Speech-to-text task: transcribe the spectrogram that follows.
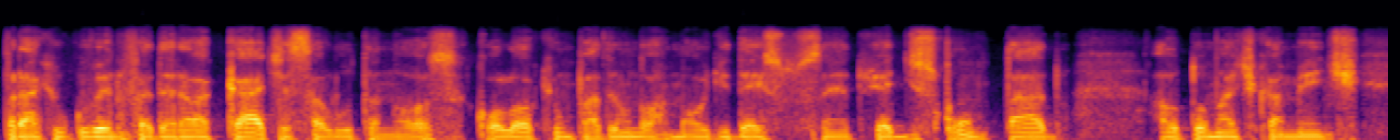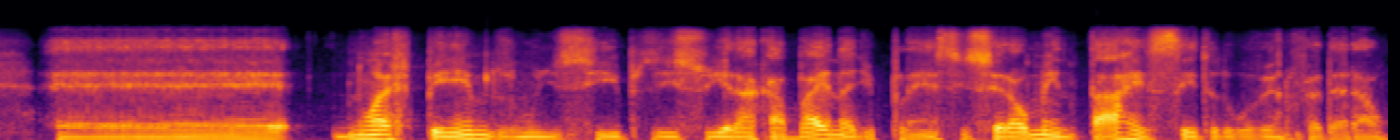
para que o governo federal acate essa luta nossa, coloque um padrão normal de 10%, já descontado automaticamente é, no FPM dos municípios, isso irá acabar inadimplência, isso irá aumentar a receita do governo federal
